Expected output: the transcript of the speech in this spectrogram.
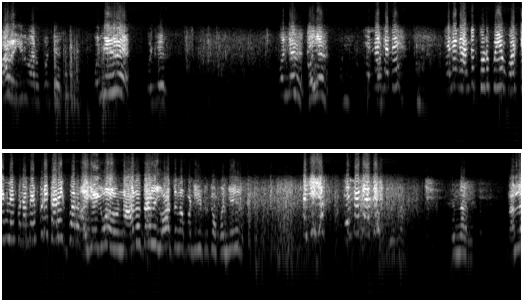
வாரம் இரு வாரம் கொஞ்சம். கொஞ்சம் கொஞ்சம் இரு கொஞ்சம் இரு கொஞ்சம் இரு கொஞ்சம் இரு. ஐயோ நான் அதை தானே யோசனை பண்ணிட்டு இருக்கேன் கொஞ்சம் இரு என்ன நல்ல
